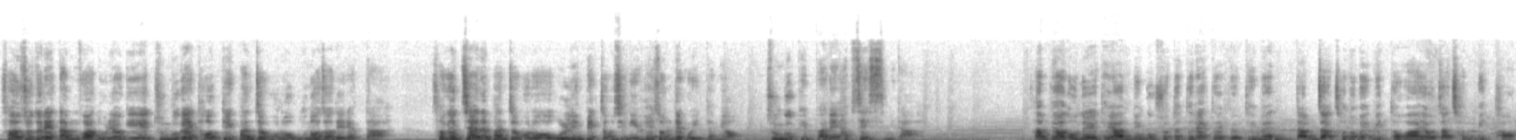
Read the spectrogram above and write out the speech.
선수들의 땀과 노력이 중국의 더티 판정으로 무너져 내렸다. 석연치 않은 판정으로 올림픽 정신이 훼손되고 있다며 중국 비판에 합세했습니다. 한편 오늘 대한민국 쇼트트랙 대표팀은 남자 1500m와 여자 1000m,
